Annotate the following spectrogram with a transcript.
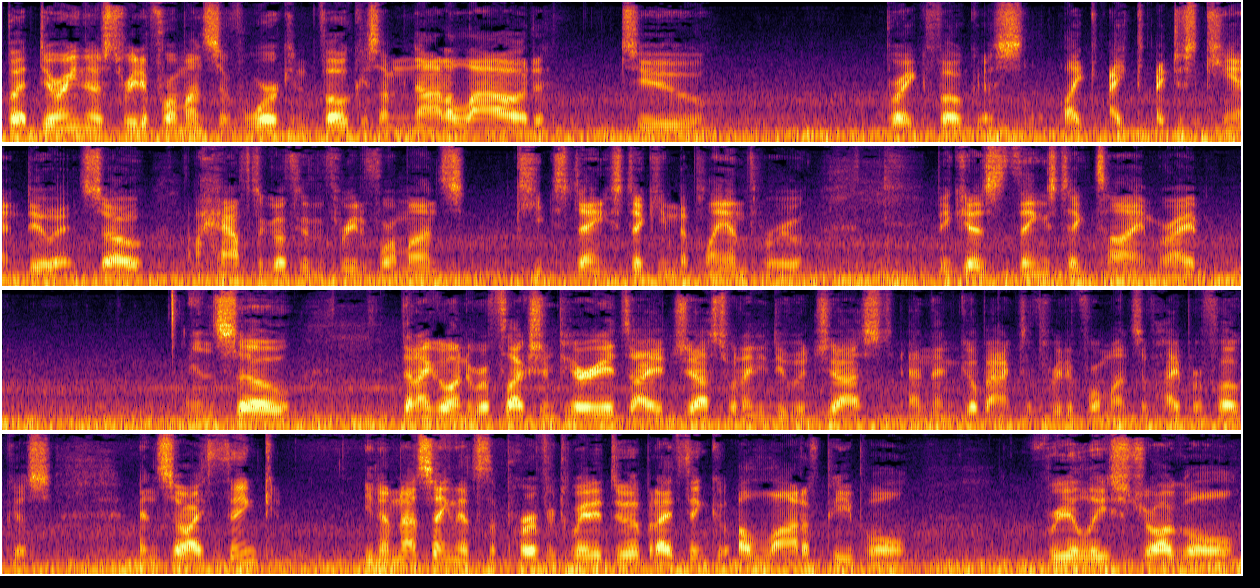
but during those three to four months of work and focus, I'm not allowed to break focus. Like I, I just can't do it. So I have to go through the three to four months, keep staying sticking the plan through, because things take time, right? And so then I go into reflection periods. I adjust what I need to adjust, and then go back to three to four months of hyper focus. And so I think, you know, I'm not saying that's the perfect way to do it, but I think a lot of people really struggle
